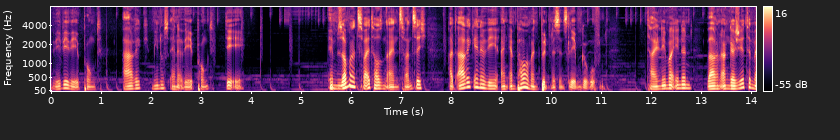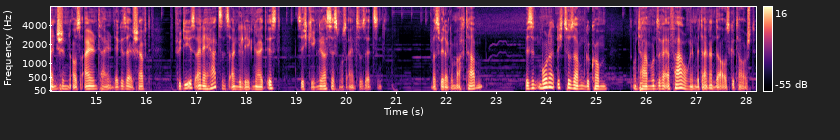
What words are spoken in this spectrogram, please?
www.aric-nrw.de. Im Sommer 2021 hat ARIC NRW ein Empowerment-Bündnis ins Leben gerufen. TeilnehmerInnen waren engagierte Menschen aus allen Teilen der Gesellschaft, für die es eine Herzensangelegenheit ist, sich gegen Rassismus einzusetzen. Was wir da gemacht haben? Wir sind monatlich zusammengekommen und haben unsere Erfahrungen miteinander ausgetauscht.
